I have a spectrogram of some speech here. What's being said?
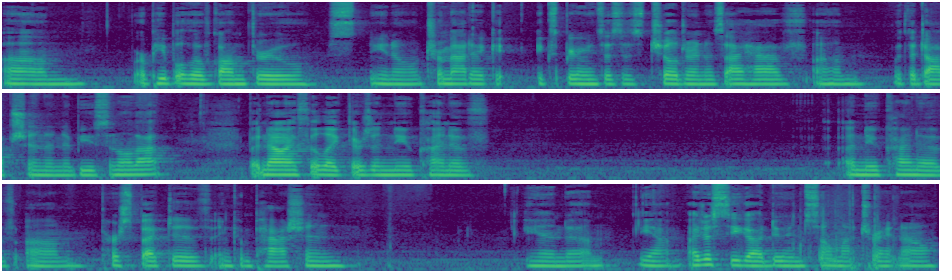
um, or people who have gone through you know traumatic experiences as children as I have um, with adoption and abuse and all that. But now I feel like there's a new kind of a new kind of um, perspective and compassion. And um, yeah, I just see God doing so much right now.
